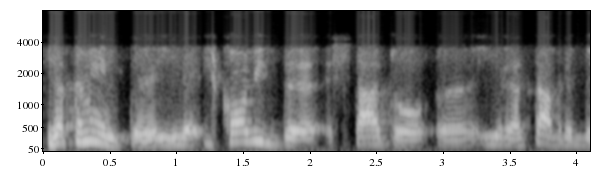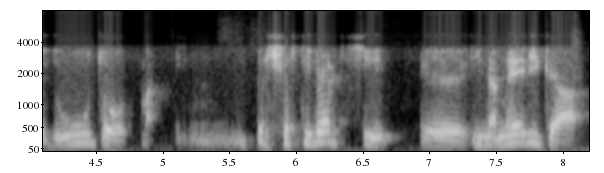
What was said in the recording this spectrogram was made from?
Esattamente, il, il Covid è stato, eh, in realtà avrebbe dovuto, ma per certi versi eh, in America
